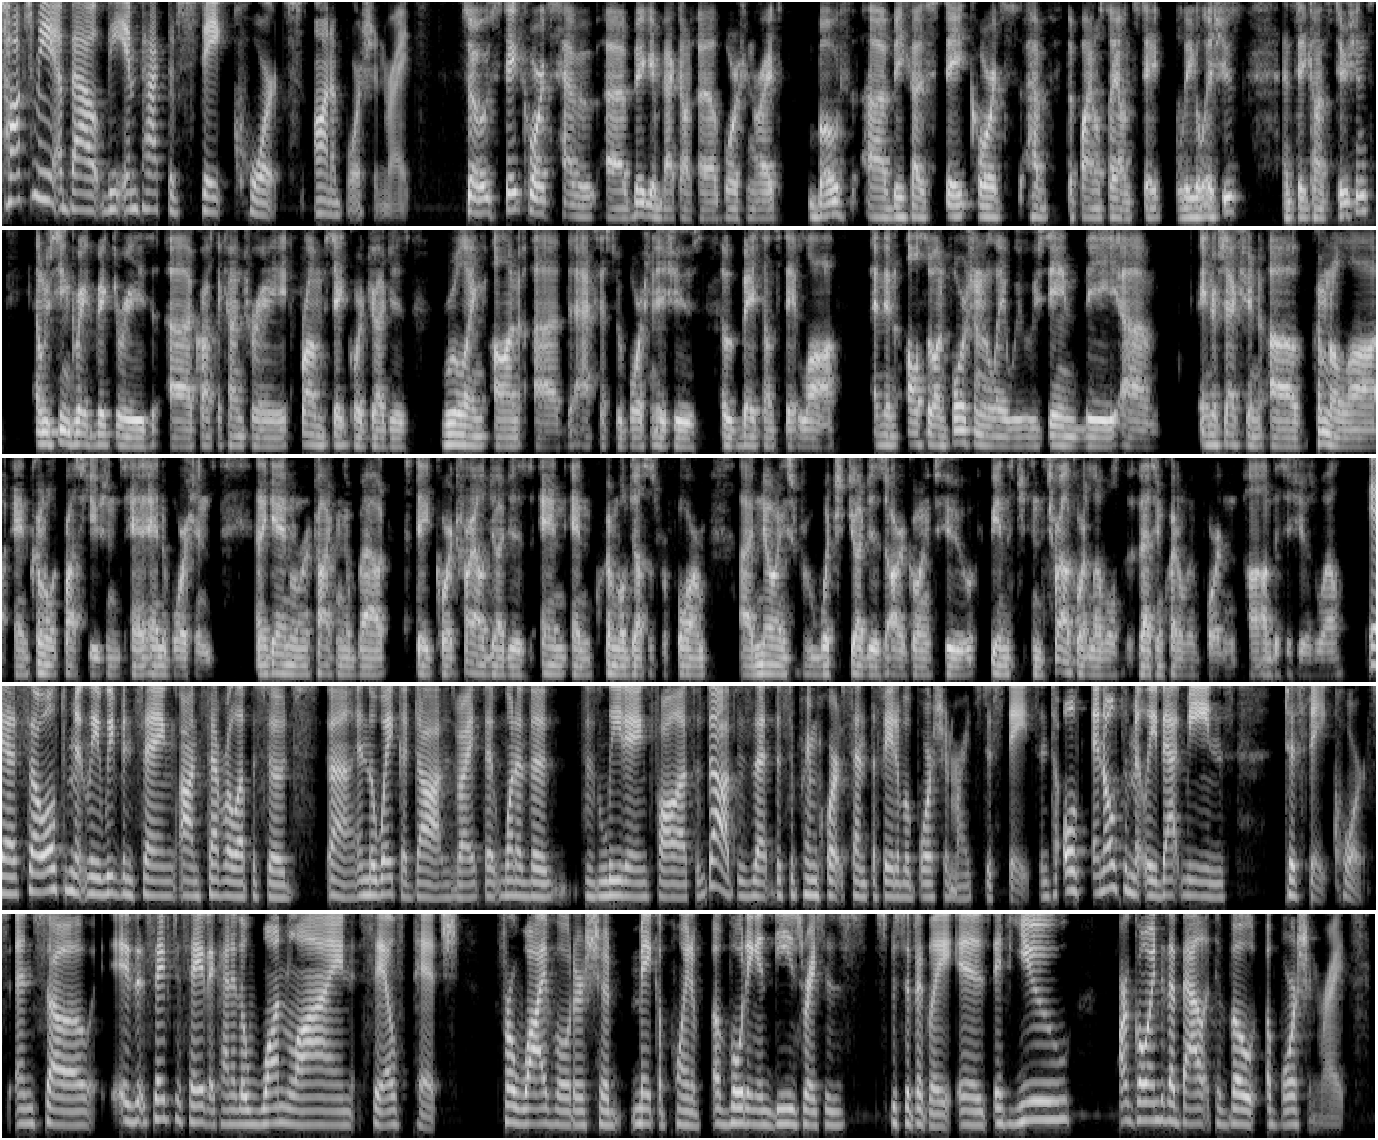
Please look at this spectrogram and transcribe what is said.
Talk to me about the impact of state courts on abortion rights. So, state courts have a, big impact on uh, abortion rights, both uh, because state courts have the final say on state legal issues and state constitutions. And we've seen great victories uh, across the country from state court judges ruling on uh, the access to abortion issues uh, based on state law. And then also, unfortunately, we, have seen the um, intersection of criminal law and criminal prosecutions and, and, abortions. And again, when we're talking about state court trial judges and, and criminal justice reform, uh, knowing sort of which judges are going to be in the, in the trial court levels, that's incredibly important on this issue as well. Yeah, so ultimately, we've been saying on several episodes uh, in the wake of Dobbs, right, that one of the, the leading fallouts of Dobbs is that the Supreme Court sent the fate of abortion rights to states, and to and ultimately that means to state courts. And so, is it safe to say that kind of the one line sales pitch for why voters should make a point of, of voting in these races specifically is if you are going to the ballot to vote abortion rights,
